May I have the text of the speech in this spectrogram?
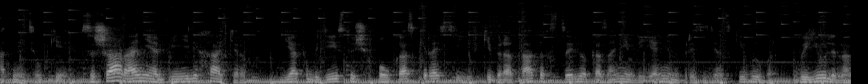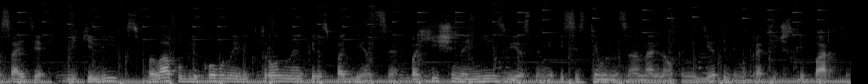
отметил Керри. США ранее обвинили хакеров, якобы действующих по указке России в кибератаках с целью оказания влияния на президентские выборы. В июле на сайте Wikileaks была опубликована электронная корреспонденция, похищенная неизвестными из системы Национального комитета Демократической партии.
